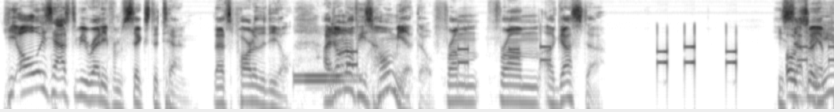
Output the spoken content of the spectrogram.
He always has to be ready from six to ten. That's part of the deal. I don't know if he's home yet though. From from Augusta. He Oh, so a,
